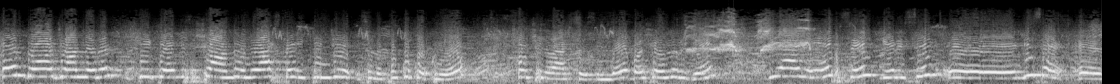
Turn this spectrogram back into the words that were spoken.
Hem Doğa Canlar'ın ki kendisi şu anda üniversite ikinci sınıf hukuk okuyor. Koç Üniversitesi'nde başarılı bir genç. Diğer hepsi gerisi e, lise e,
